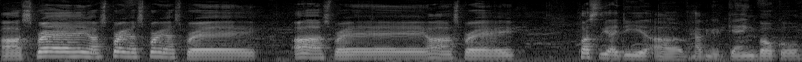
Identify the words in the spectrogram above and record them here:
Ospreay, Ospreay, Ospreay, Ospreay, Osprey, Ospreay. Plus the idea of having a gang vocal,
